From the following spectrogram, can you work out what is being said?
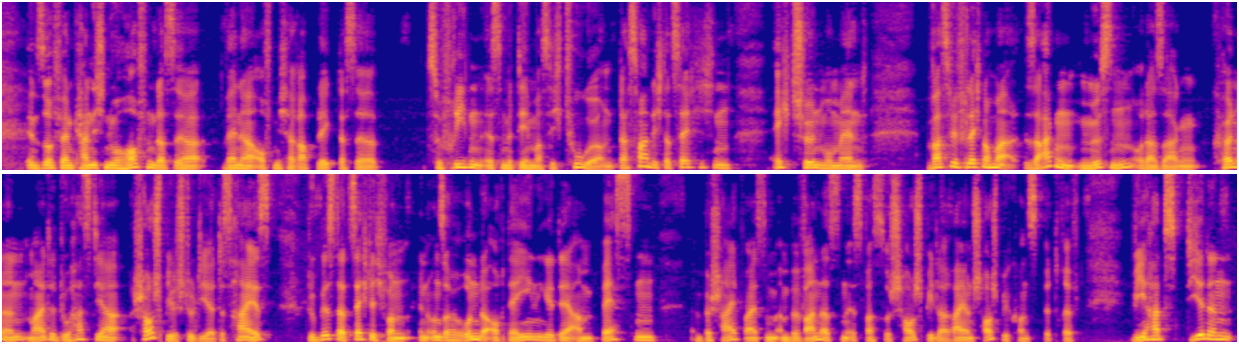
Insofern kann ich nur hoffen, dass er, wenn er auf mich herabblickt, dass er zufrieden ist mit dem, was ich tue. Und das fand ich tatsächlich einen echt schönen Moment. Was wir vielleicht noch mal sagen müssen oder sagen können, meinte, du hast ja Schauspiel studiert. Das heißt, du bist tatsächlich von in unserer Runde auch derjenige, der am besten Bescheid weiß und am bewandertsten ist, was so Schauspielerei und Schauspielkunst betrifft. Wie hat dir denn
